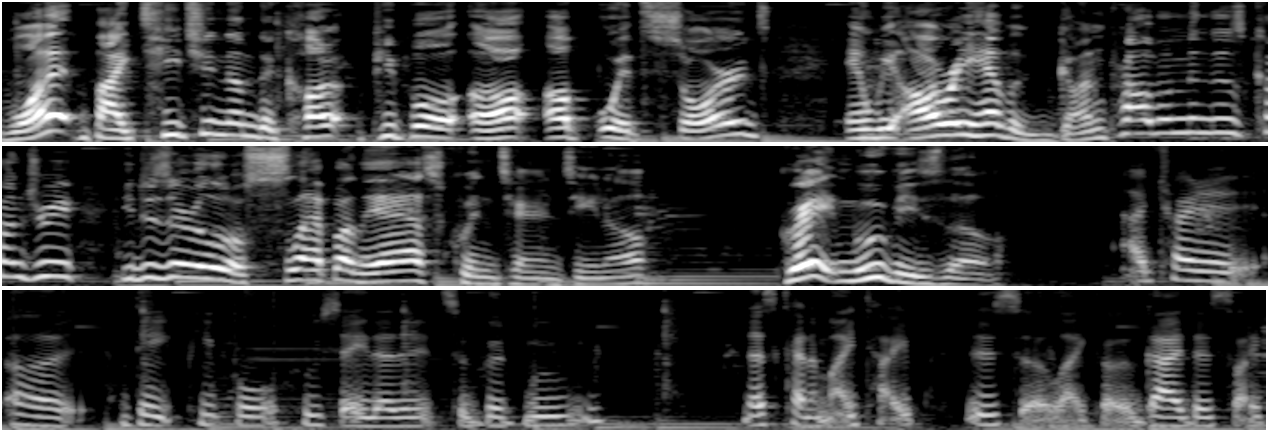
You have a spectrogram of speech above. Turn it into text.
What? By teaching them to cut people up with swords? And we already have a gun problem in this country? You deserve a little slap on the ass, Quentin Tarantino. Great movies, though. I try to uh, date people who say that it's a good movie. That's kind of my type. Is uh, like a guy that's like,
